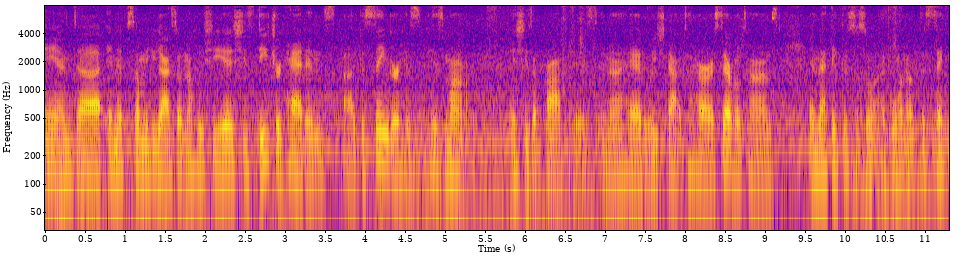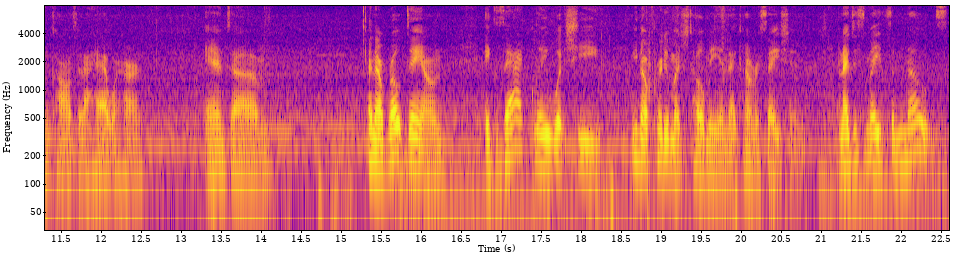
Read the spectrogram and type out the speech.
and uh, and if some of you guys don't know who she is, she's Deitrick Haddon's uh, the singer, his his mom and she's a prophetess. And I had reached out to her several times, and I think this is like one of the second calls that I had with her. And um, and I wrote down exactly what she, you know, pretty much told me in that conversation, and I just made some notes.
